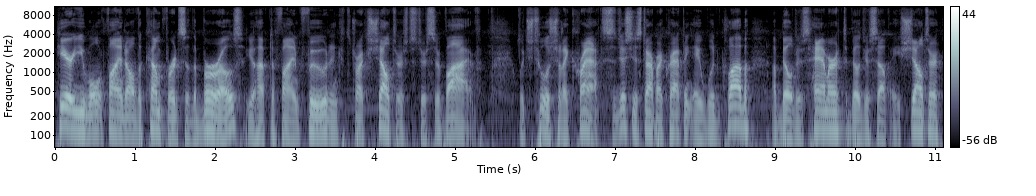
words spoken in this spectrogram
Here you won't find all the comforts of the burrows. You'll have to find food and construct shelters to survive. Which tools should I craft? Suggest you start by crafting a wood club, a builder's hammer to build yourself a shelter,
